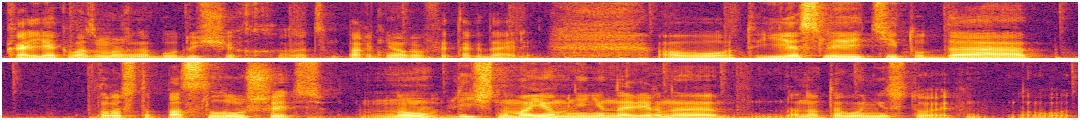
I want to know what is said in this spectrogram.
коллег, возможно, будущих, там, партнеров и так далее. Вот. Если идти туда просто послушать, ну, лично мое мнение, наверное, оно того не стоит. Вот.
